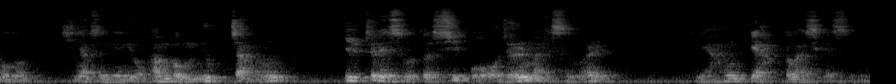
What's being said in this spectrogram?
요한복음 신약성경 요한복음 6장 1절에서부터 15절 말씀을 함께 합독하시겠습니다.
